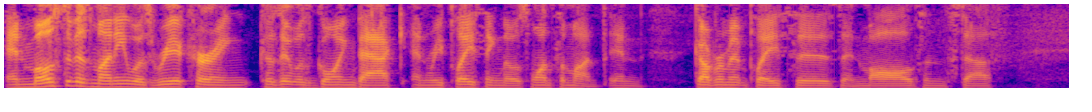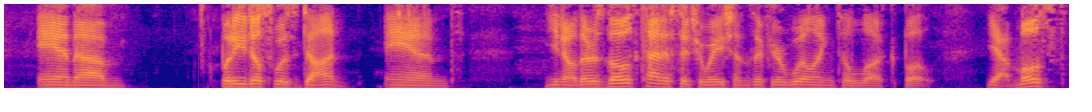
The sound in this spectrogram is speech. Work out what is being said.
and most of his money was reoccurring because it was going back and replacing those once a month in government places and malls and stuff. And um, but he just was done. And you know, there's those kind of situations if you're willing to look. But yeah, most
